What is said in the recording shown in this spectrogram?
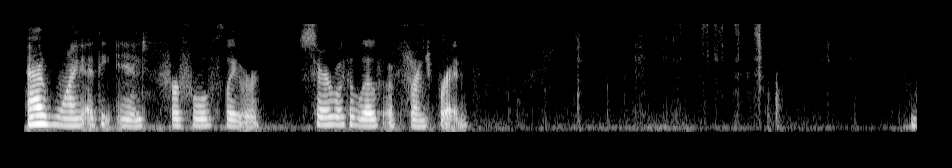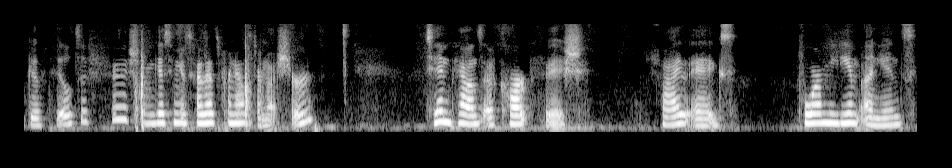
Add wine at the end for full flavor. Serve with a loaf of French bread. gefilte fish. I'm guessing is how that's pronounced. I'm not sure. 10 pounds of carp fish, 5 eggs, 4 medium onions,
